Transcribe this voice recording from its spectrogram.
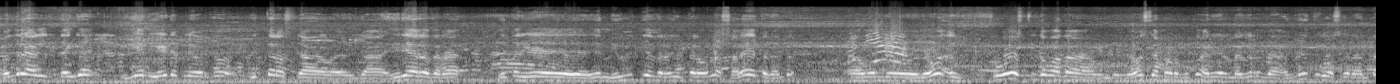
ತೊಂದರೆ ಆಗಲಿದ್ದಂಗೆ ಏನು ಎ ಡಬ್ಲ್ಯೂ ಅವ್ರದ್ದು ಇತರ ಈಗ ಹಿರಿಯರದರ, ಇತರ ಏನು ನಿವೃತ್ತಿ ಅದರ ಇಂಥವ್ರನ್ನ ಸಲಹೆ ತಗೊಂಡು ಒಂದು ವ್ಯವ ಸುವ್ಯವಸ್ಥಿತವಾದ ಒಂದು ವ್ಯವಸ್ಥೆ ಮಾಡಬೇಕು ಹರಿಹರ ನಗರದ ಅಭಿವೃದ್ಧಿಗೋಸ್ಕರ ಅಂತ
